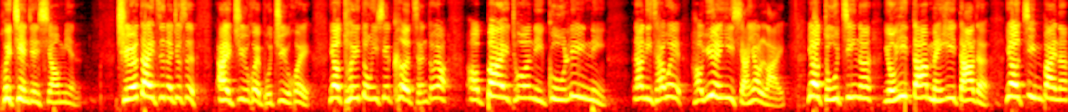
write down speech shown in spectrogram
会渐渐消灭。取而代之呢，就是爱聚会不聚会，要推动一些课程，都要哦，拜托你，鼓励你，那你才会好愿意想要来。要读经呢，有一搭没一搭的；要敬拜呢，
